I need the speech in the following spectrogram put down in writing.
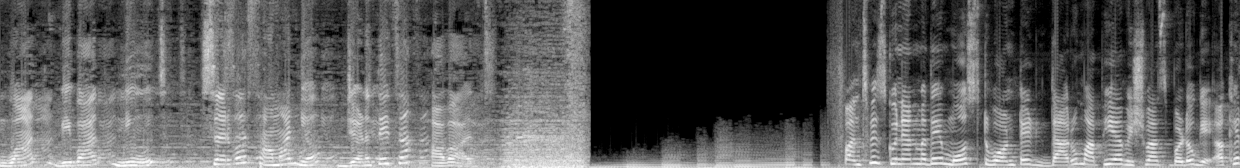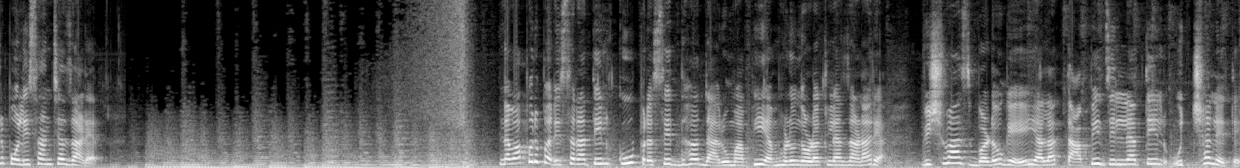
वाद विवाद न्यूज सर्वसामान्य जनतेचा आवाज. पंचवीस गुन्ह्यांमध्ये मोस्ट वॉन्टेड दारू माफिया विश्वास बडोगे अखेर पोलिसांच्या जाळ्यात. नवापूर परिसरातील कुप्रसिद्ध दारू माफिया म्हणून ओळखल्या जाणाऱ्या विश्वास बडोगे याला तापी जिल्ह्यातील उच्छल येथे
